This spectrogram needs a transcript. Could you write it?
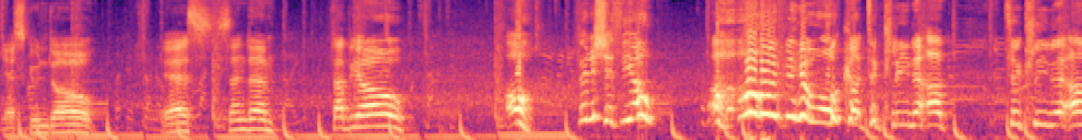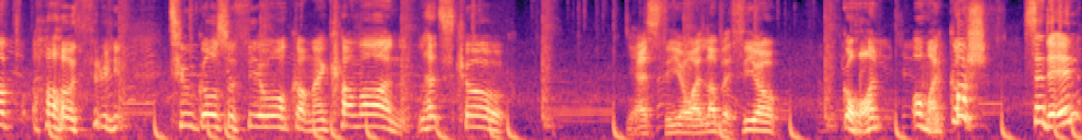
Yes, Gundo. Yes, send him. Fabio. Oh, finish it, Theo. Oh, Theo Walcott to clean it up. To clean it up. Oh, three, two goals for Theo Walcott, man. Come on, let's go. Yes, Theo, I love it, Theo. Go on. Oh my gosh, send it in.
